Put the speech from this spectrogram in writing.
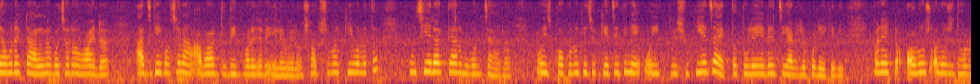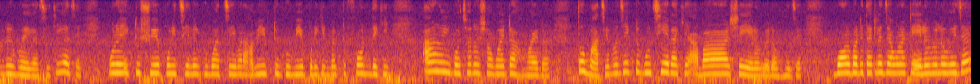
তেমন একটা আলনা গোছানো হয় না। আজকে গোছালাম, আবার দুদিন পরে যেন এলোমেলো। সবসময় কী বলো তো গুছিয়ে রাখতে আর মন চায় না। ওই কখনো কিছু কেচে দিলে ওই শুকিয়ে যায় তো তুলে এনে চেয়ারের ওপর রেখে দিই। মানে একটা অলস অলস ধরনের হয়ে গেছে, ঠিক আছে? মনে একটু শুয়ে পড়ি, ছেলে ঘুমাচ্ছে, এবার আমি একটু ঘুমিয়ে পড়ি কিংবা একটু ফোন দেখি। আর ওই গোছানোর সময়টা হয় না। তো মাঝে মাঝে একটু গুছিয়ে রাখি, আবার সেই এলোমেলো হয়ে যায়। বর বাড়ি থাকলে যেমন একটা এলোমেলো হয়ে যায়,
